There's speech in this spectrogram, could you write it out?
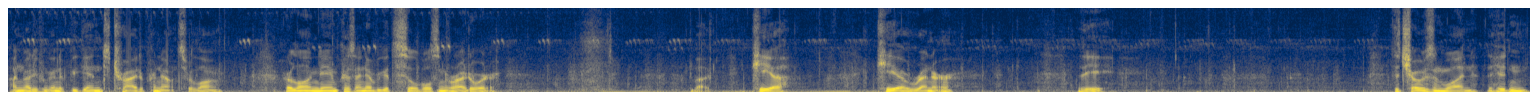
I'm not even going to begin to try to pronounce her long her long name because I never get the syllables in the right order. But Kia, Kia Renner, the the chosen one, the hidden,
